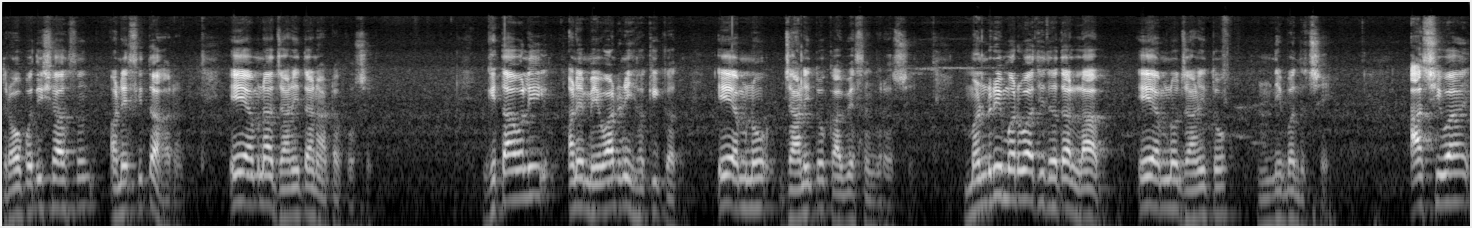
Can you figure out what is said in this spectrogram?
દ્રૌપદી શાસન અને સીતાહરણ એ એમના જાણીતા નાટકો છે. ગીતાવલી અને મેવાડની હકીકત એ એમનો જાણીતો કાવ્ય સંગ્રહ છે. મંડરી મરવાથી થતા લાભ એ એમનો જાણીતો નિબંધ છે. આ સિવાય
